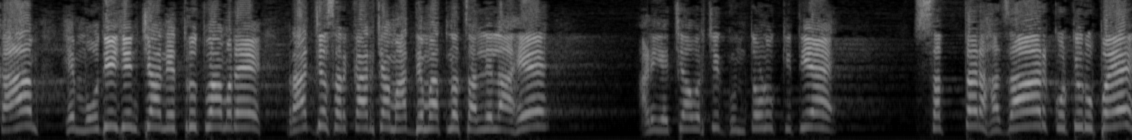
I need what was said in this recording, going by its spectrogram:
काम हे मोदीजींच्या नेतृत्वामध्ये राज्य सरकारच्या माध्यमातून चाललेलं आहे. आणि याच्यावरची गुंतवणूक किती आहे? सत्तर हजार कोटी रुपये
